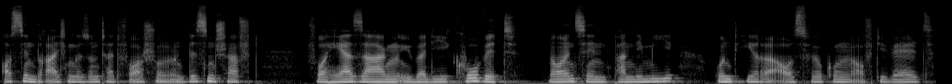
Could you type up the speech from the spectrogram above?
aus den Bereichen Gesundheit, Forschung und Wissenschaft, Vorhersagen über die Covid-19-Pandemie und ihre Auswirkungen auf die Welt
